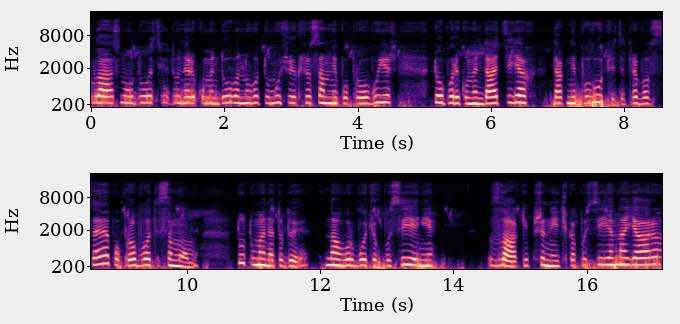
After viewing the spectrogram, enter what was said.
власного досвіду, не рекомендованого, тому що якщо сам не попробуєш, то по рекомендаціях так не вийде. Треба все попробувати самому. Тут у мене туди на горбочок посіяні злаки, пшеничка посіяна яра,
